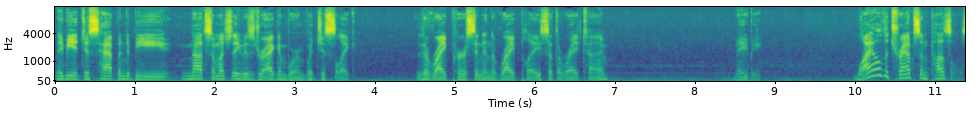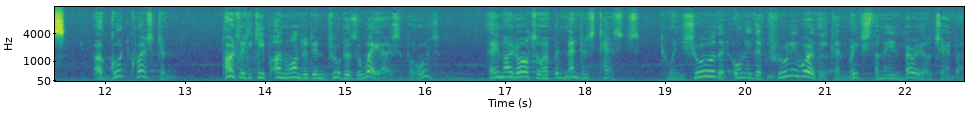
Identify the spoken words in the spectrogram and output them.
Maybe it just happened to be not so much that he was Dragonborn, but just like the right person in the right place at the right time? Maybe. Why all the traps and puzzles? A good question. Partly to keep unwanted intruders away, I suppose. They might also have been meant as tests, to ensure that only the truly worthy can reach the main burial chamber.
